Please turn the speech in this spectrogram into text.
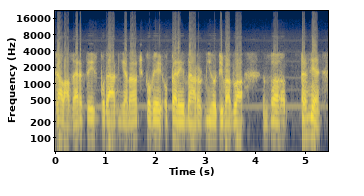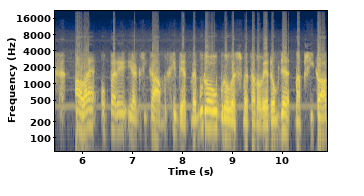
Gala Verdi v podání Janáčkově opery Národního divadla v Brně ale opery, jak říkám, chybět nebudou, budou ve Smetanově domě například,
